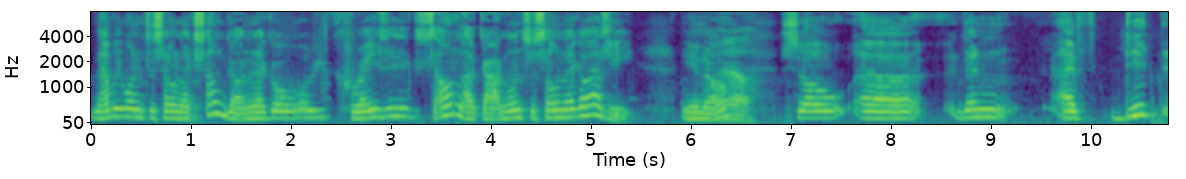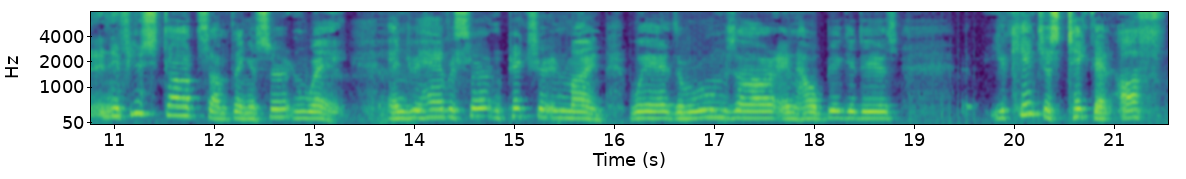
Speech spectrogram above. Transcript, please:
now we wanted to sound like Soundgarden, and I go, "Oh, you crazy? Soundgarden wants to sound like Ozzy," you know. Yeah. So uh, then I've did, and if you start something a certain way, and you have a certain picture in mind where the rooms are and how big it is, you can't just take that off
